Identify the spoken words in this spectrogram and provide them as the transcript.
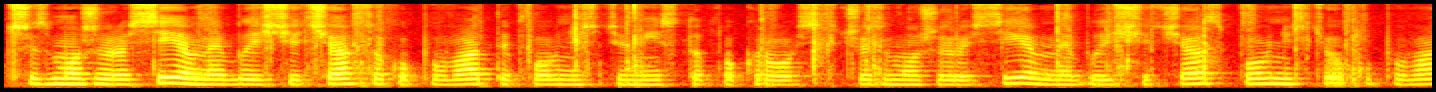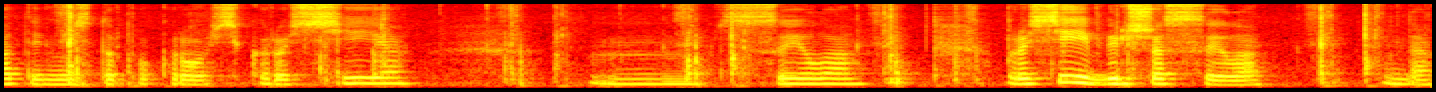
Чи зможе Росія в найближчий час окупувати повністю місто Покровськ? Чи зможе Росія в найближчий час повністю окупувати місто Покровськ? Росія, сила. В Росії більша сила. Да.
